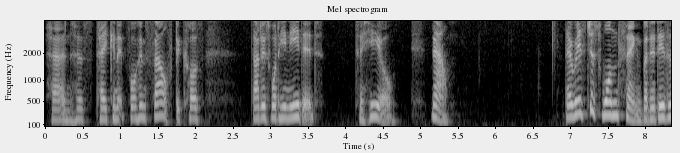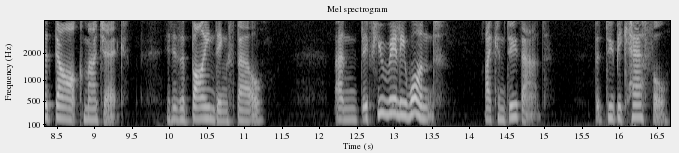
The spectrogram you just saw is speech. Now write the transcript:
Herne has taken it for himself because that is what he needed to heal. Now, there is just one thing, but it is a dark magic. It is a binding spell. And if you really want, I can do that. But do be careful,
